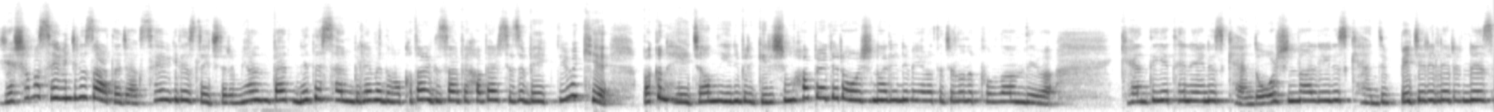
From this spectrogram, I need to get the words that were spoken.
yaşama sevinciniz artacak sevgili izleyicilerim. Yani ben ne desem bilemedim. O kadar güzel bir haber sizi bekliyor ki. Bakın heyecanlı yeni bir girişim haberleri orijinalliğini ve yaratıcılığını kullan diyor. Kendi yeteneğiniz, kendi orijinalliğiniz, kendi becerileriniz,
